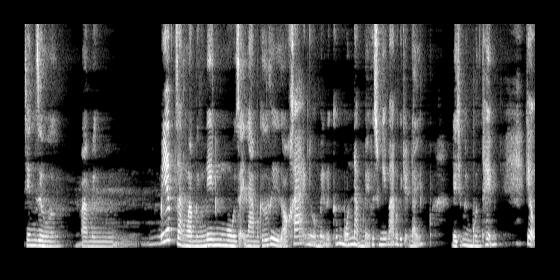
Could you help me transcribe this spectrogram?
trên giường và mình biết rằng là mình nên ngồi dậy làm một cái thứ gì đó khác, nhưng mà mình lại cứ muốn nằm đấy và suy nghĩ mãi về cái chuyện đấy, để cho mình buồn thêm. Kiểu,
